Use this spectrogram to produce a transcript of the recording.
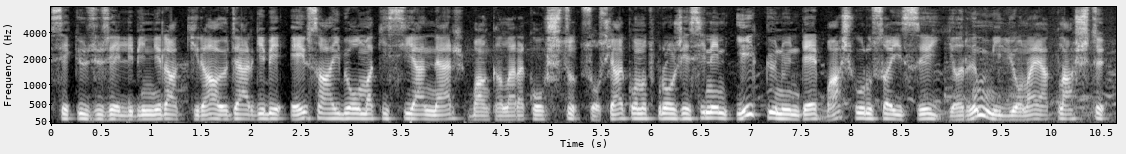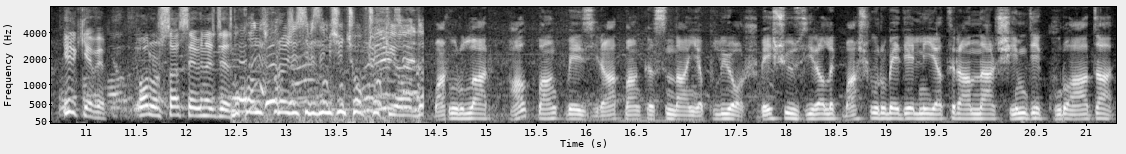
850 bin lira kira öder gibi ev sahibi olmak isteyenler bankalara koştu. Sosyal konut projesinin ilk gününde başvuru sayısı yarım milyona yaklaştı. İlk evim olursa sevineceğiz. Bu konut projesi bizim için çok çok iyi oldu. Başvurular Halkbank ve Ziraat Bankası'ndan yapılıyor. 500 liralık başvuru bedelini yatıranlar şimdi kurada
